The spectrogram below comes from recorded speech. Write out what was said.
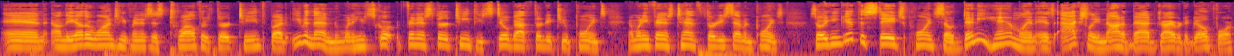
And on the other ones, he finishes 12th or 13th. But even then, when he scored, finished 13th, he still got 32 points. And when he finished 10th, 37 points. So he can get the stage points. So Denny Hamlin is actually not a bad driver to go for.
